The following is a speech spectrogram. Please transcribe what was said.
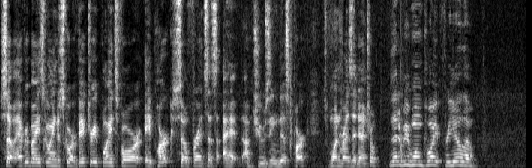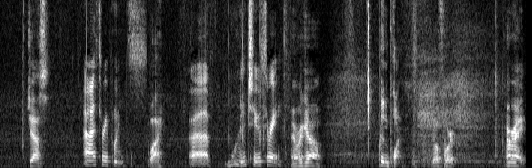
So everybody's going to score victory points for a park. So for instance, I, I'm choosing this park. It's one residential. That'll be one point for yellow. Jess, Uh, three points. why? Uh, one, two, three. There we go. un point. Go for it. All right,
